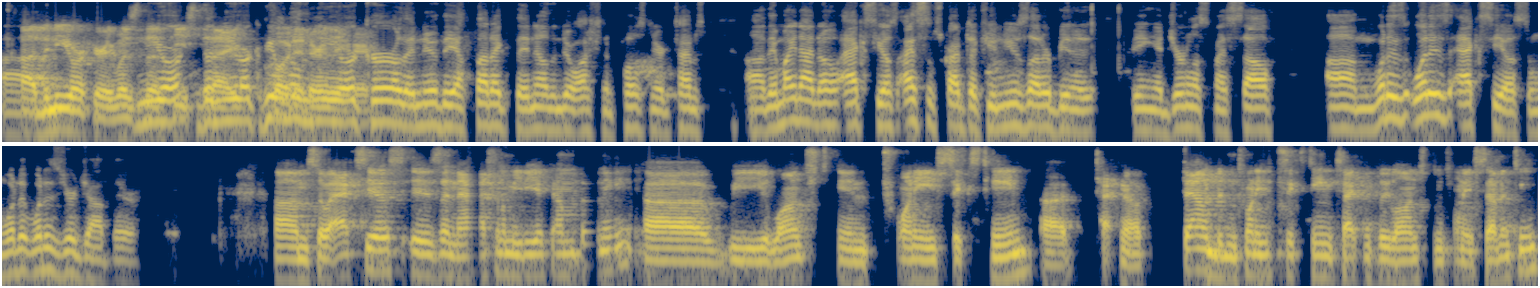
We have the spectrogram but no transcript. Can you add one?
uh, the New Yorker was New York, the New Yorker. People know the New Yorker. They knew the Athletic. They know the New Washington Post, New York Times. Uh, they might not know Axios. I subscribe to a few newsletters, being a being a journalist myself. Um, what is what is Axios, and what what is your job there? Um, so Axios is a national media company. Uh, we launched in 2016. Uh, techno founded in 2016, technically launched in 2017,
